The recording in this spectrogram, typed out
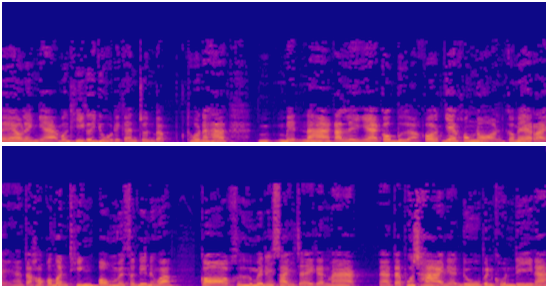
แล้วอะไรเงี้ย บางทีก็อยู่ด้วยกันจนแบบโทษนะคะ เหม็นหน้ากันอะไรเงี้ย ก็เบื่อก็แยกห้องนอนก็ไม่อะไรนะแต่เขาก็เหมือนทิ้งปมไว้สักนิดหนึ่งว่า ก็คือไม่ได้ใส่ใจกันมากนะแต่ผู้ชายเนี่ยดูเป็นคนดีนะ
